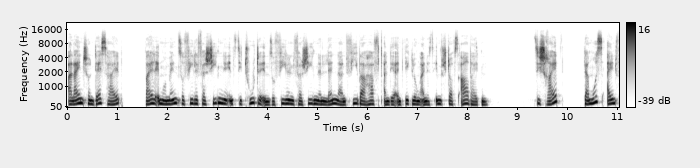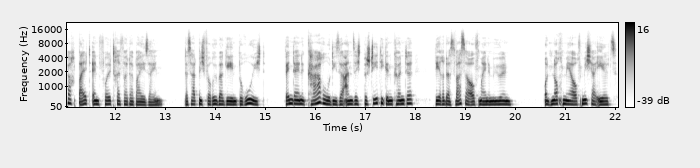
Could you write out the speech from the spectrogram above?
Allein schon deshalb, weil im Moment so viele verschiedene Institute in so vielen verschiedenen Ländern fieberhaft an der Entwicklung eines Impfstoffs arbeiten. Sie schreibt, da muss einfach bald ein Volltreffer dabei sein. Das hat mich vorübergehend beruhigt. Wenn deine Caro diese Ansicht bestätigen könnte, wäre das Wasser auf meine Mühlen. Und noch mehr auf Michaels.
